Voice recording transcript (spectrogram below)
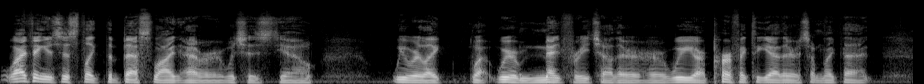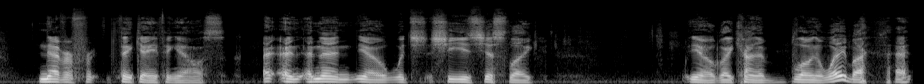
what I think is just like the best line ever, which is, you know, we were like what, we're meant for each other or we are perfect together or something like that. Never for, think anything else. And and then, you know, which she's just like you know, like kind of blown away by that.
